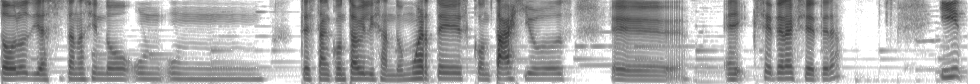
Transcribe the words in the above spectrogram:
todos los días te están haciendo un- te están contabilizando muertes, contagios, eh, etcétera, etcétera. Y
